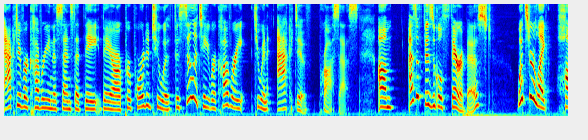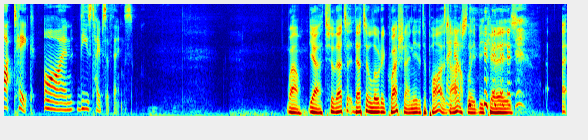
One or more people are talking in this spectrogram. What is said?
active recovery in the sense that they they are purported to uh, facilitate recovery through an active process. Um, as a physical therapist what's your like hot take on these types of things Wow. Yeah. So that's a, that's a loaded question. I needed to pause honestly because I,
